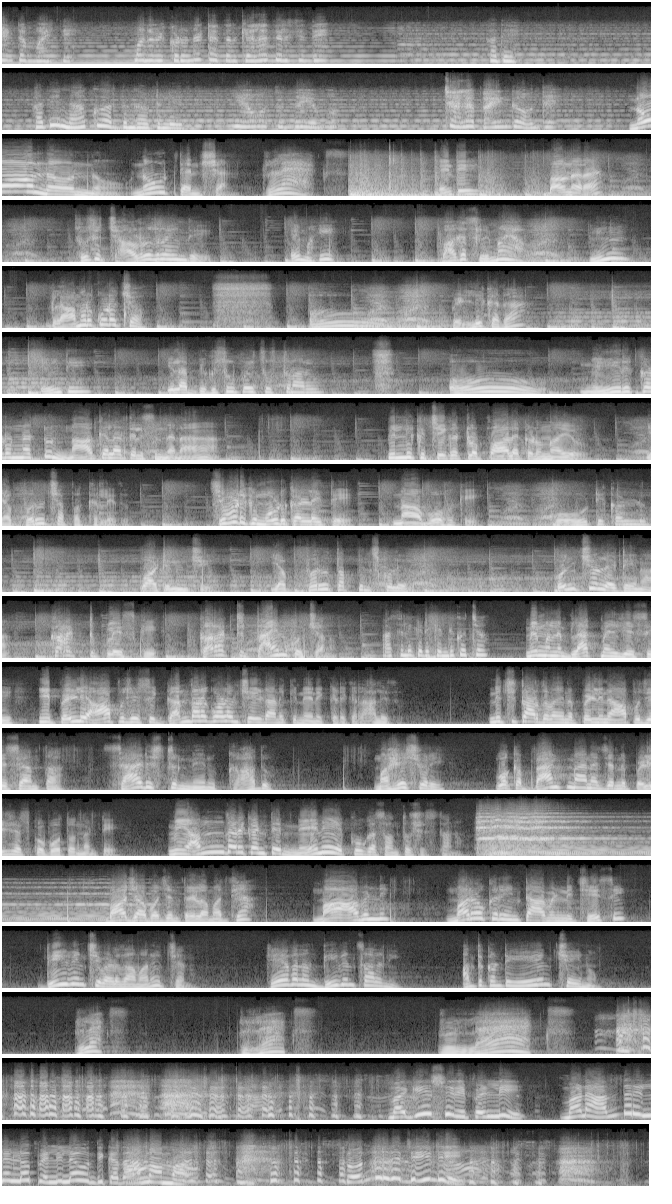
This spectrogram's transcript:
ఏంటమ్మా ఇది? మనం ఇక్కడ ఉన్నట్టు అతనికి ఎలా తెలిసింది? అదే అదే నాకు అర్థం కావటం లేదు. ఏమవుతుందో ఏమో. చాలా భయంగా ఉంది. No no no no tension. Relax. ఏంటి? బాగున్నారా? చూసి చాలా రోజులైంది. ఏ మహి బాగా స్లిమ్ అయ్యావు. మ్మ్, గ్లామర్ కూడా వచ్చావు. ఓ పెళ్ళి కదా? ఏంటి? ఇలా బిగుసుకుపోయి చూస్తున్నారు. ఓ మీరిక్కడున్నట్టు నాకెలా తెలిసిందనా? పిల్లికి చీకట్లో పాలు ఎక్కడున్నాయో ఎవ్వరూ చెప్పక్కర్లేదు. శివుడికి మూడు కళ్ళైతే నా ఊహకి కోటి కళ్ళు. వాటి నుంచి ఎవ్వరూ తప్పించుకోలేరు. కొంచెం లేట్ అయినా కరెక్ట్ ప్లేస్కి కరెక్ట్ టైంకి వచ్చాను అసలు ఇక్కడికి ఎందుకు వచ్చావు మిమ్మల్ని బ్లాక్మెయిల్ చేసి ఈ పెళ్ళి ఆపు చేసి గందరగోళం చేయడానికి నేను ఇక్కడికి రాలేదు. నిశ్చితార్థమైన పెళ్ళిని ఆపు చేసే అంత శాడిస్ట్ నేను కాదు. మహేశ్వరి ఒక బ్యాంక్ మేనేజర్ని పెళ్ళి చేసుకోబోతోందంటే మీ అందరికంటే నేనే ఎక్కువగా సంతోషిస్తాను. బాజా భజంత్రిల మధ్య మా ఆవిడ్ని మరొకరి ఇంటి ఆవిడ్ని చేసి దీవించి వెళదామని వచ్చాను. కేవలం దీవించాలని అంతకంటే ఏం చేయను. Relax relax relax. మగేశ్వరి పెళ్ళి మన అందరి ఇళ్ళలో పెళ్ళిలో ఉంది కదా? తొందరగా చేయండి.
